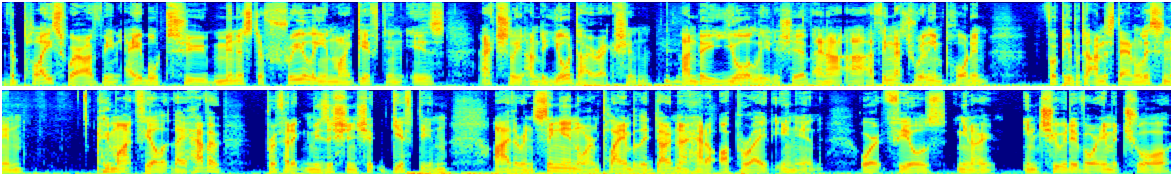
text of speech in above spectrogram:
the place where I've been able to minister freely in my gifting is actually under your direction, under your leadership. And I, I think that's really important for people to understand listening who might feel that they have a prophetic musicianship gifting, either in singing or in playing, but they don't know how to operate in it, or it feels, you know, intuitive or immature,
